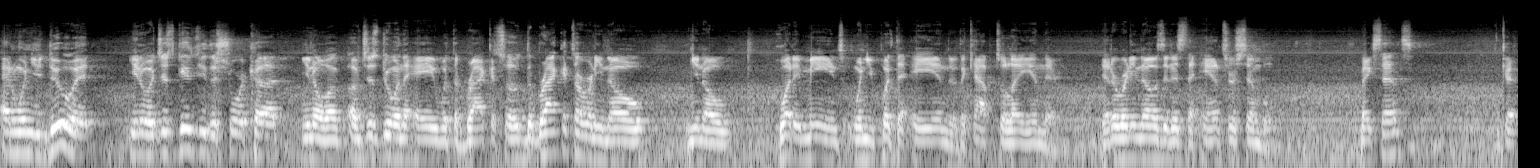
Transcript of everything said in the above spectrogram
And when you do it, you know, it just gives you the shortcut, you know, of, of just doing the A with the brackets. So the brackets already know, you know, what it means when you put the A in there, the capital A in there. It already knows that it is the answer symbol. Make sense? Okay.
